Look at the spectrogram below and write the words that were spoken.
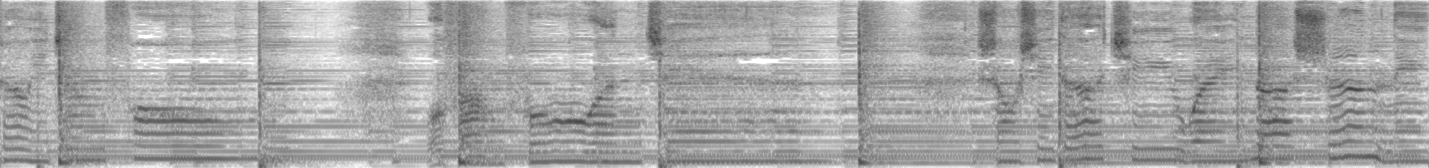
这一阵风我仿佛闻见熟悉的气味那是你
